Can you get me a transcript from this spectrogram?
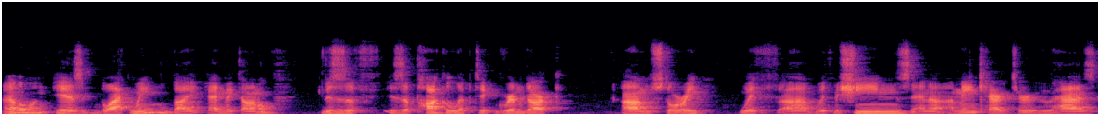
Another one is Blackwing by Ed McDonald. This is a is apocalyptic grimdark um, story with uh, with machines and a, a, main character who has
